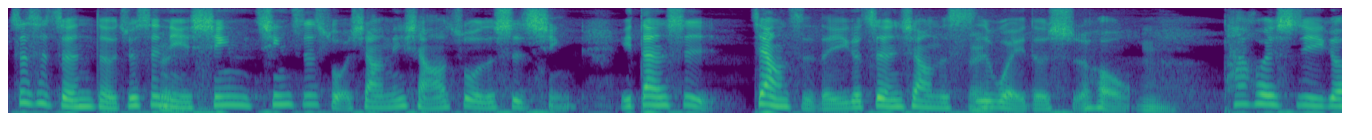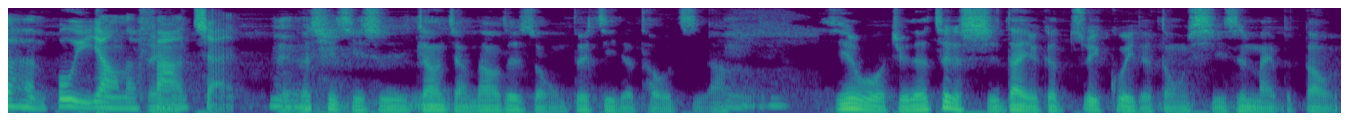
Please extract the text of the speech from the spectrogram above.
这是真的，就是你心心之所向，你想要做的事情，一旦是这样子的一个正向的思维的时候，嗯。它会是一个很不一样的发展。对，而且其实刚刚讲到这种对自己的投资啊，其实我觉得这个时代有一个最贵的东西是买不到的，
